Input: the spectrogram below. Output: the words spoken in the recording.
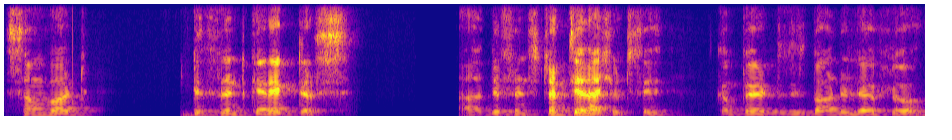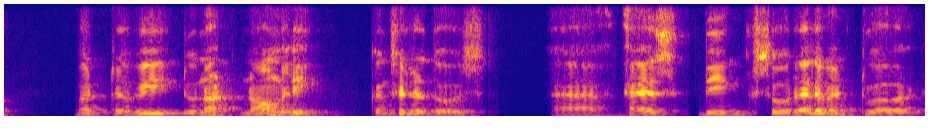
somewhat different characters, uh, different structure, I should say, compared to this boundary layer flow. But uh, we do not normally consider those as being so relevant to our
